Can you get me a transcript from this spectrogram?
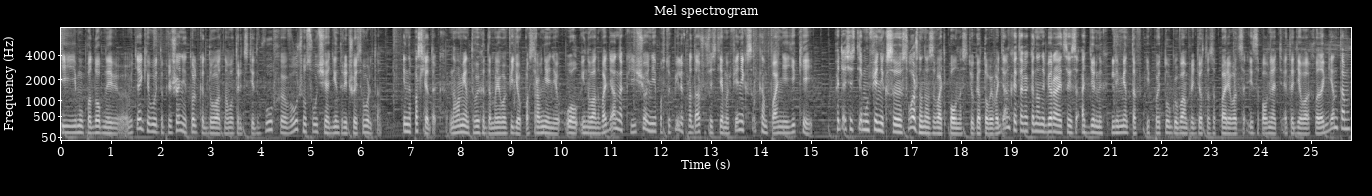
и ему подобные вытягивают напряжение только до 1,32, в лучшем случае 1,36 вольта. И напоследок, на момент выхода моего видео по сравнению All-in-One водянок еще не поступили в продажу системы Phoenix от компании EK. Хотя систему Phoenix сложно называть полностью готовой водянкой, так как она набирается из отдельных элементов и по итогу вам придется запариваться и заполнять это дело хладагентом,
